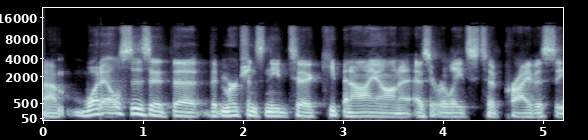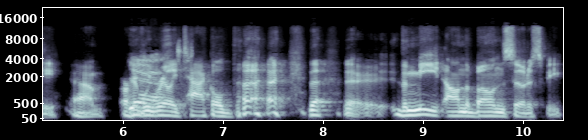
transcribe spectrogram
Um, what else is it that, that merchants need to keep an eye on it as it relates to privacy? Um, or have yeah. we really tackled the, the, the meat on the bone, so to speak?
